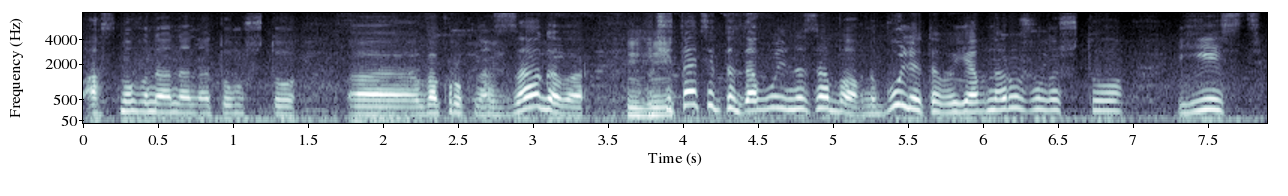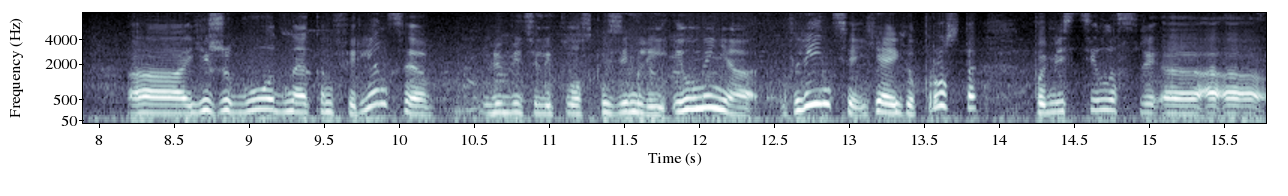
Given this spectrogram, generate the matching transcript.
основана она на том, что э, вокруг нас заговор. Мгм. И читать это довольно забавно. Более того, я обнаружила, что есть э, ежегодная конференция любителей плоской земли. И у меня в ленте я ее просто поместила э, э, э,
